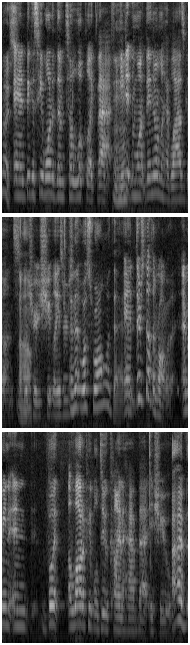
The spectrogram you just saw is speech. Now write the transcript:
Nice. And because he wanted them to look like that, he Mhm. didn't want. They normally have las guns, Uh-huh. which are shoot lasers. And that, what's wrong with that? And there's nothing wrong with it. I mean, and but a lot of people do kind of have that issue. I've,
